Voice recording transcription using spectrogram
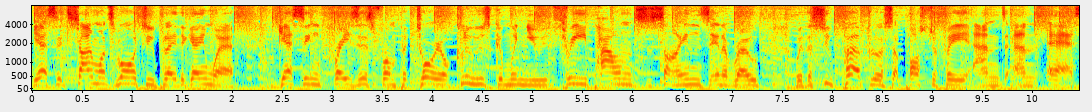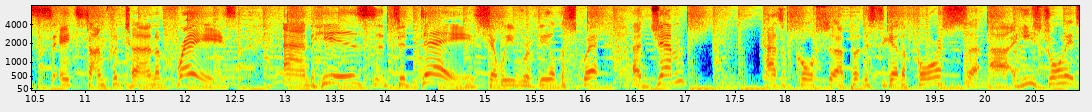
Yes, it's time once more to play the game where guessing phrases from pictorial clues can win you three pound signs in a row with a superfluous apostrophe and an S. It's time for turn of phrase. And here's today's. Shall we reveal the square? Uh, Jem has, of course, uh, put this together for us. Uh, uh, he's drawn it.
